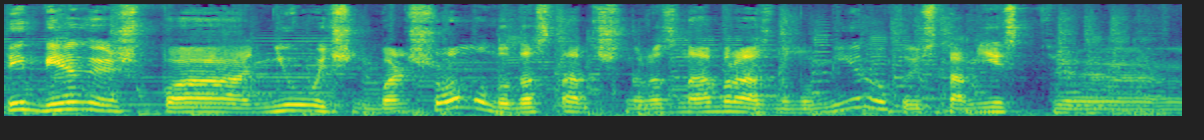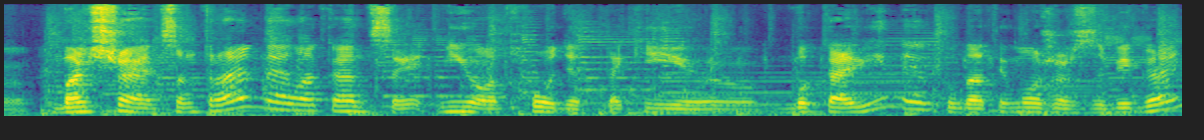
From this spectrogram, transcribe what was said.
Ты бегаешь по не очень большому, но достаточно разнообразному миру, то есть там есть э, большая центральная локация, от нее отходят такие э, боковины, куда ты можешь забегать,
